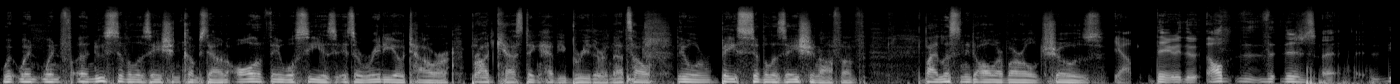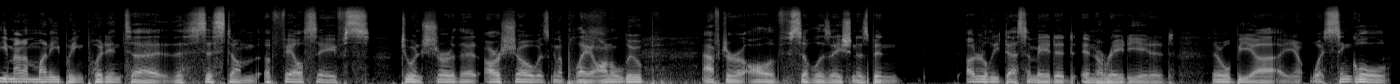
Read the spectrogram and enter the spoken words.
when when, a new civilization comes down, all that they will see is is a radio tower broadcasting heavy breather, and that's how they will base civilization off of." By listening to all of our old shows, Yeah, they, they- all th- there's uh, the amount of money being put into the system of fail safes to ensure that our show is going to play on a loop after all of civilization has been utterly decimated and irradiated. There will be a you know a single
